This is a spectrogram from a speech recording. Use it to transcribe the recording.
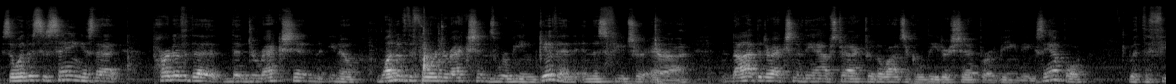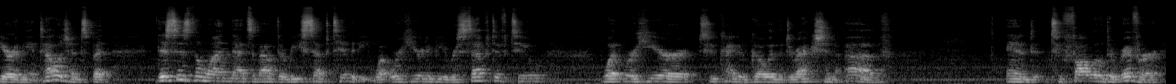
So what this is saying is that part of the, the direction, you know, one of the four directions we're being given in this future era, not the direction of the abstract or the logical leadership or being the example with the fear and the intelligence, but this is the one that's about the receptivity, what we're here to be receptive to, what we're here to kind of go in the direction of, and to follow the river.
